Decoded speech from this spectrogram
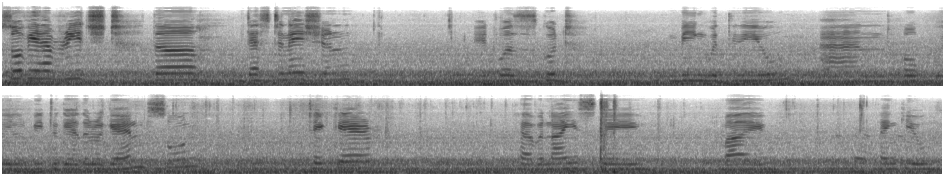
So we have reached the destination it was good being with you and hope we'll be together again soon. Take care. Have a nice day. Bye. Thank you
